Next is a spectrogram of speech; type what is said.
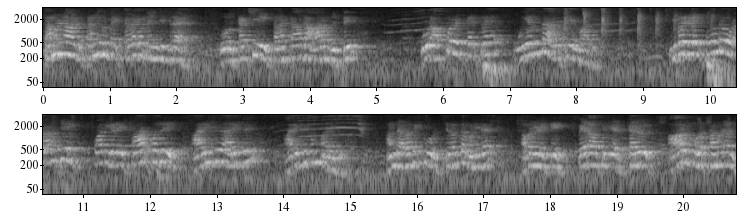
தமிழ்நாடு தன்னுரிமை கழகம் என்கின்ற ஒரு கட்சியை தனக்காக ஆரம்பித்து ஒரு அப்பழுக்கற்ற உயர்ந்த அரசியல்வாதி. இவர்களை போன்ற ஒரு அரசியல்வாதிகளை பார்ப்பது அரிது அரிது அரிதினும் அரிது. அந்த அளவுக்கு ஒரு சிறந்த மனிதர் அவர்களுக்கு பேராசிரியர் கரு ஆறுமுக தமிழன்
